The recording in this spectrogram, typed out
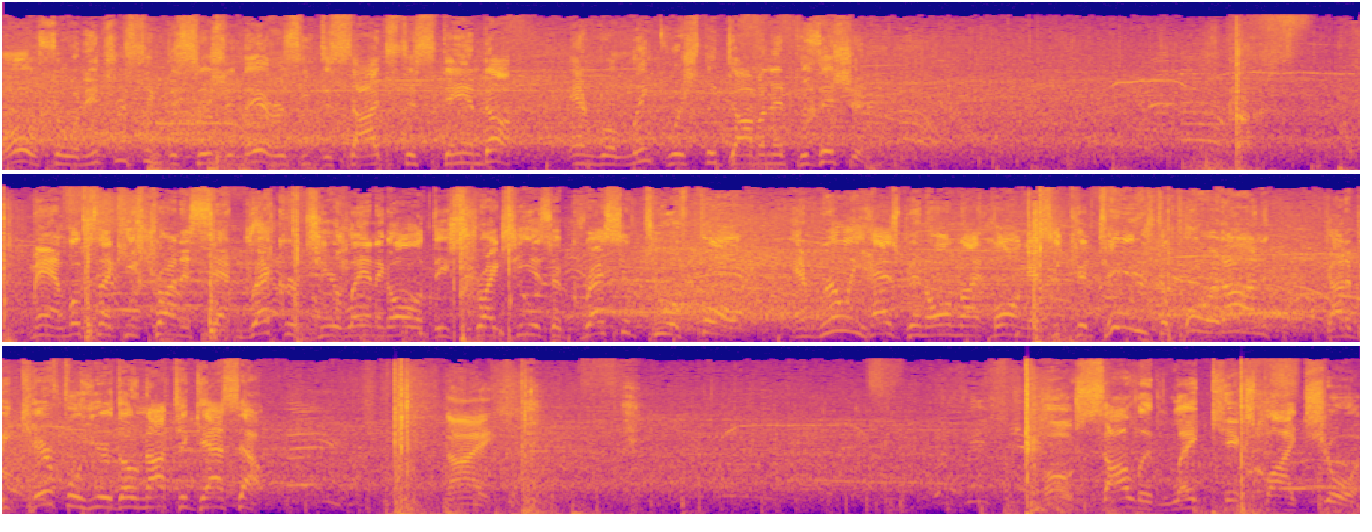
Oh, so an interesting decision there as he decides to stand up and relinquish the dominant position. Man, looks like he's trying to set records here, landing all of these strikes. He is aggressive to a fault and really has been all night long as he continues to pour it on. Got to be careful here, though, not to gas out. Nice. Oh, solid leg kicks by Choi.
